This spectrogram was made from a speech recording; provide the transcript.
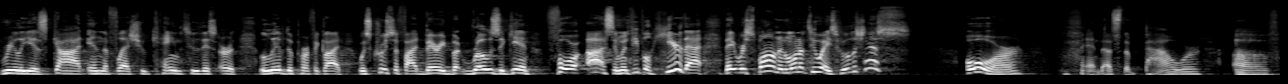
really is God in the flesh who came to this earth, lived a perfect life, was crucified, buried, but rose again for us. And when people hear that, they respond in one of two ways foolishness or, and that's the power of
